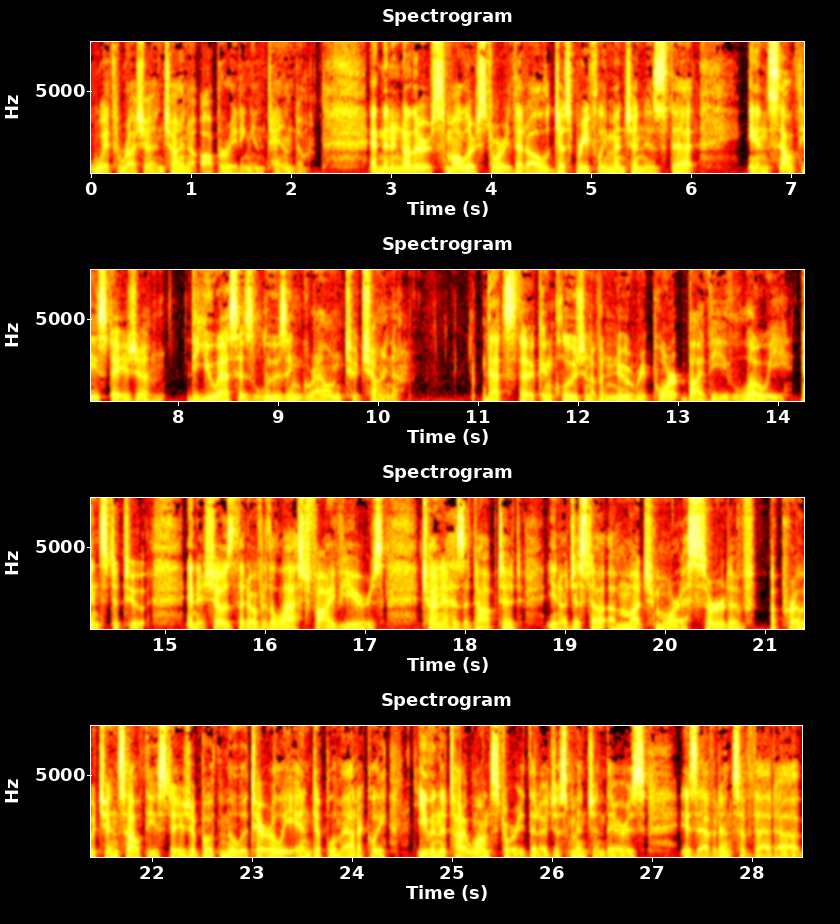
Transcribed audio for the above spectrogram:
with Russia and China operating in tandem. And then another smaller story that I'll just briefly mention is that in Southeast Asia, the U.S. is losing ground to China. That's the conclusion of a new report by the Lowy Institute. And it shows that over the last five years, China has adopted, you know, just a, a, much more assertive approach in Southeast Asia, both militarily and diplomatically. Even the Taiwan story that I just mentioned there is, is evidence of that uh,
